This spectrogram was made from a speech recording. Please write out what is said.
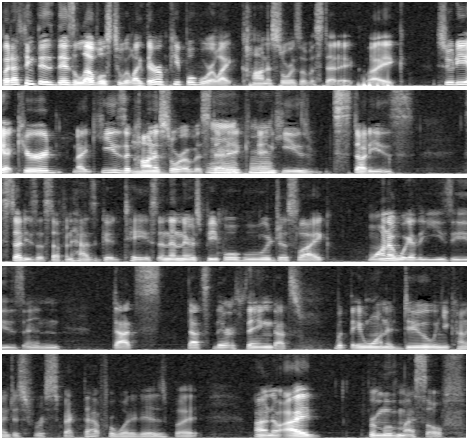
But I think there's there's levels to it. Like there are people who are like connoisseurs of aesthetic. Like Sudi at Cured, like he's a Mm. connoisseur of esthetic Mhm. and he studies studies that stuff and has good taste. And then there's people who are just like want to wear the Yeezys and that's that's their thing. That's what they want to do, and you kind of just respect that for what it is. But I don't know. I remove myself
